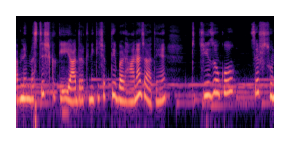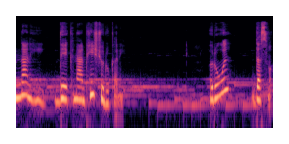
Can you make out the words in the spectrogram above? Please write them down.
अपने मस्तिष्क की याद रखने की शक्ति बढ़ाना चाहते हैं तो चीज़ों को सिर्फ़ सुनना नहीं, देखना भी शुरू करें। रूल दसवां,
